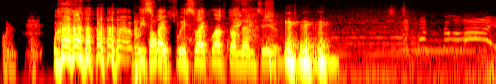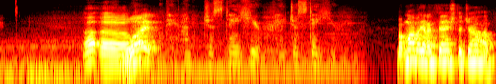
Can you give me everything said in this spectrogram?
we swipe we swipe left on them too. Uh oh. what? Okay, honey, just stay here. Okay, just stay here. But mom, I gotta finish the job.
